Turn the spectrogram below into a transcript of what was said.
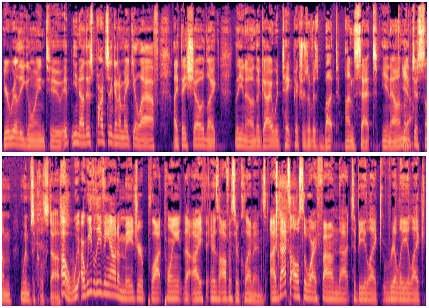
you're really going to. It, you know, there's parts that are going to make you laugh. Like they showed, like the you know the guy would take pictures of his butt on set. You know, and like Yeah. just some whimsical stuff. Oh, we, are we leaving out a major plot point that I think is Officer Clemmons? I, that's also where I found that to be like really like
